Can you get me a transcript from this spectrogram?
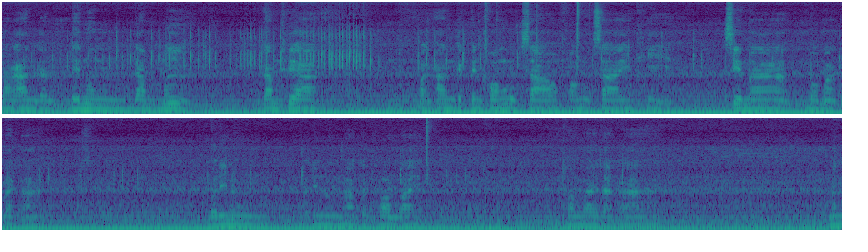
บางอันกันได้นุ่งดำมือดำเทือบางอันก็เป็นของลูกสาวของลูกชายที่ซื้อมาบ่มักแล้วก็บไดินุงบไดินุง เขาก็ถอนไว้ถอนไว้แล้วก็มัน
